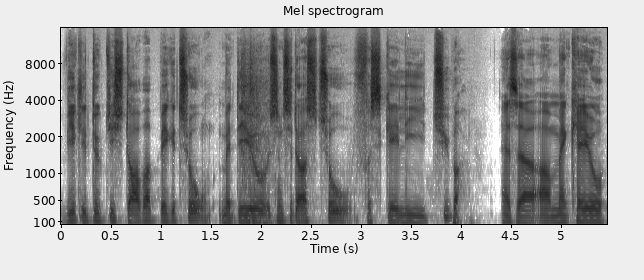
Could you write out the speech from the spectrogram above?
virkelig dygtige stopper, begge to, men det er jo sådan set også to forskellige typer. Altså, og man kan jo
